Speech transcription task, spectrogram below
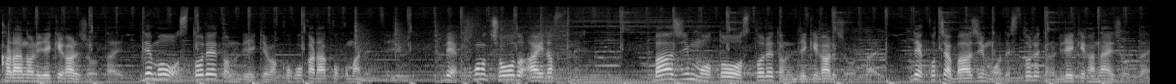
カラーの履歴がある状態。でもストレートの履歴はここからここまでっていう。でここのちょうど間ですね。バージン毛とストレートの履歴がある状態。でこっちはバージン毛でストレートの履歴がない状態。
